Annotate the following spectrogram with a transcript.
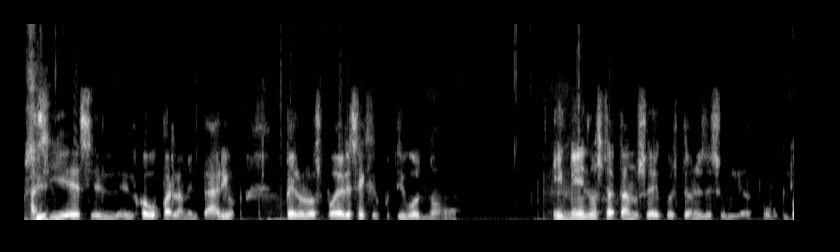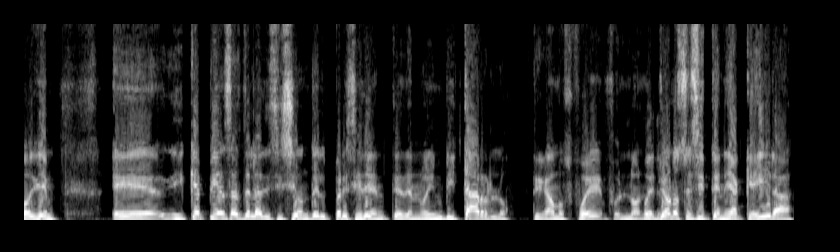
Sí. Así es el, el juego parlamentario. Pero los poderes ejecutivos no y menos tratándose de cuestiones de seguridad pública. Oye, eh, ¿y qué piensas de la decisión del presidente de no invitarlo? Digamos, fue, fue no, bueno, yo no sé si tenía que ir a,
